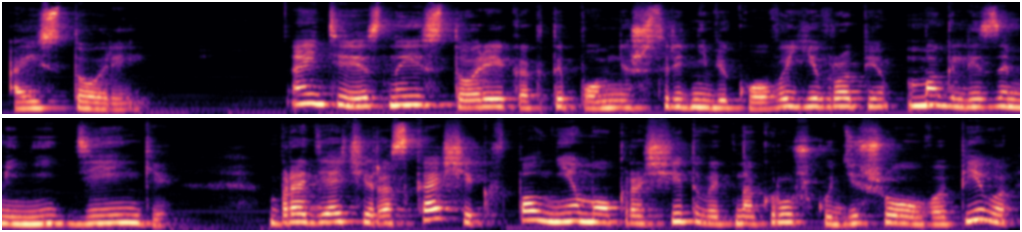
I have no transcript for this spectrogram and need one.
а истории. А интересные истории, как ты помнишь, в средневековой Европе могли заменить деньги – бродячий рассказчик вполне мог рассчитывать на кружку дешевого пива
